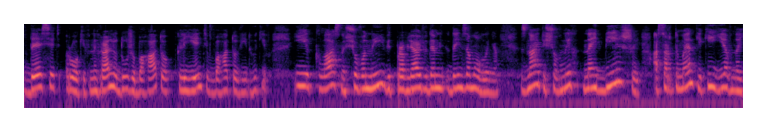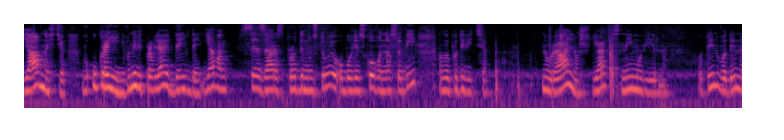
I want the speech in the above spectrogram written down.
10 років. В них реально дуже багато клієнтів, багато відгуків. І класно, що вони відправляють в день, замовлення. Знаєте, що в них найбільший асортимент, який є в наявності в Україні. Вони відправляють день в день. Я вам все зараз продемонструю обов'язково на собі, але подивіться. Ну, реально ж, якість неймовірна. Один в один,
